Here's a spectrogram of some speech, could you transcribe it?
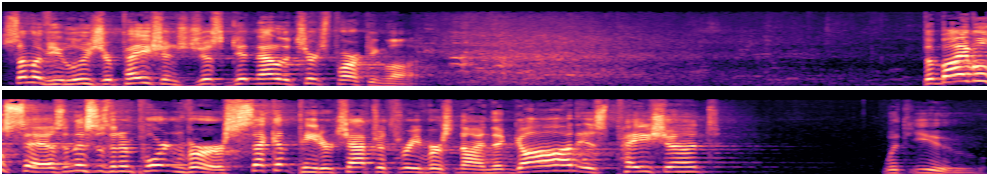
Some of you lose your patience just getting out of the church parking lot. The Bible says, and this is an important verse, 2 Peter chapter 3 verse 9, that God is patient with you.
